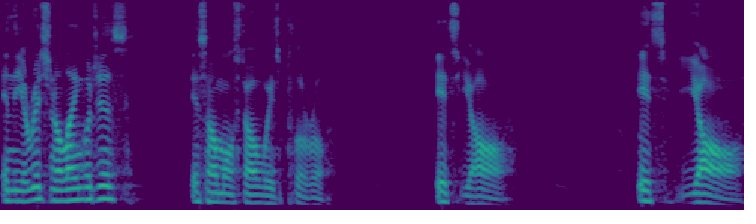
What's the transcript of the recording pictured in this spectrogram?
In the original languages, it's almost always plural. It's y'all. It's y'all.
